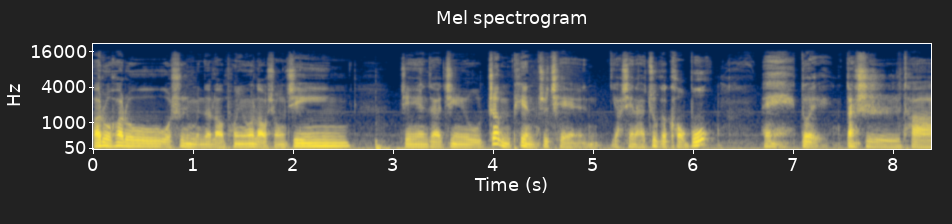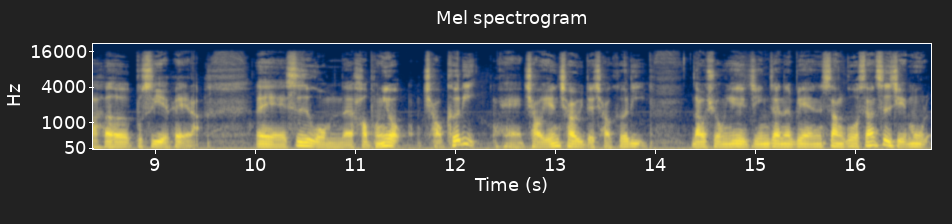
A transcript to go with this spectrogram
哈喽哈喽，我是你们的老朋友老熊精。今天在进入正片之前，要先来做个口播。哎，对，但是他呵呵不是业配啦，哎，是我们的好朋友巧克力，哎，巧言巧语的巧克力。老熊也已经在那边上过三次节目了。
